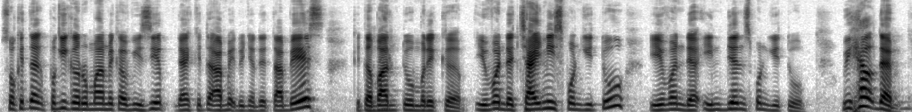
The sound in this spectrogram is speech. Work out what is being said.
So kita pergi ke rumah mereka visit dan kita ambil dunia database, kita bantu mereka. Even the Chinese pun gitu, even the Indians pun gitu. We help them.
